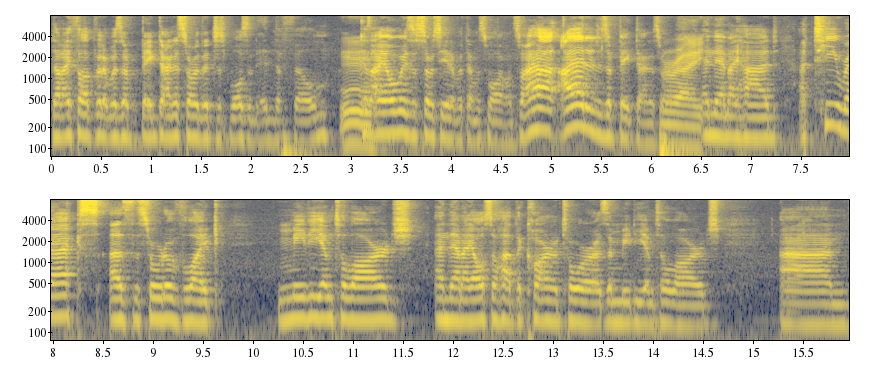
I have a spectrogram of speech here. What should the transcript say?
that I thought that it was a big dinosaur that just wasn't in the film Mm. because I always associated it with them a smaller one. So I had I had it as a big dinosaur, Right. And then I had a T Rex as the sort of like medium to large, and then I also had the Carnotaur as a medium to large, and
